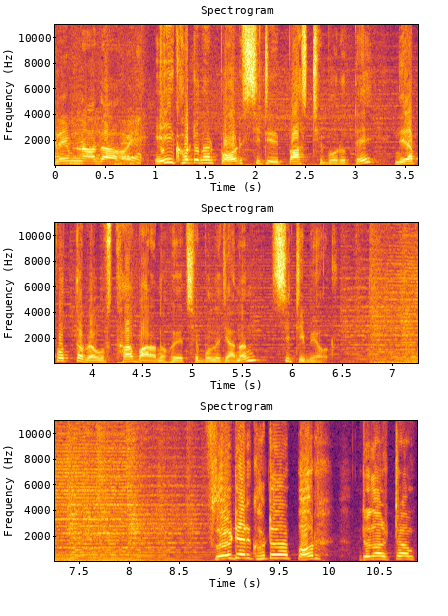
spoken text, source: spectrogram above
ব্লেম না দেওয়া হয়। এই ঘটনার পর সিটির পাঁচটি বড়তে নিরাপত্তা ব্যবস্থা বাড়ানো হয়েছে বলে জানান সিটি মেয়র। ফ্লোরিডার ঘটনার পর ডোনাল্ড ট্রাম্প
